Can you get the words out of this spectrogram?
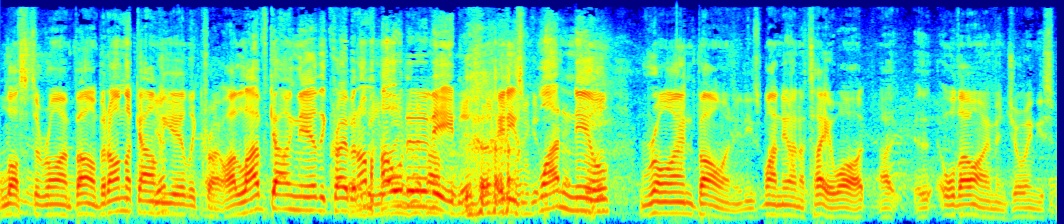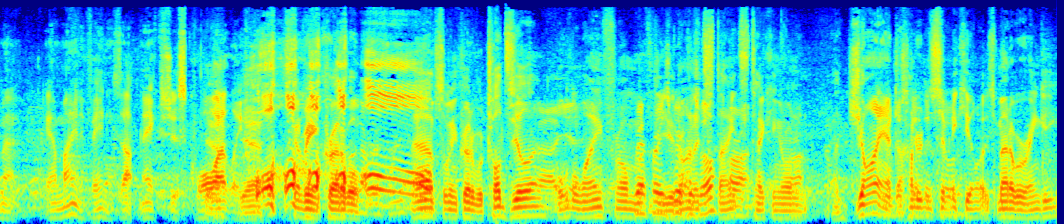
lost to Ryan Bowen." But I'm not going the early crow. I love going the early crow, but I'm be your own holding it in. It is one strap 0 Ryan Bowen. It is one 0 and I tell you what, I, uh, although I'm enjoying this match. Our main event is up next, just quietly. Yeah, it's going to be incredible. Absolutely incredible. Todd Zilla, uh, all the way from the Referee's grip United well? States, All right. taking on a giant, 170 kilos, Matawarengi.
